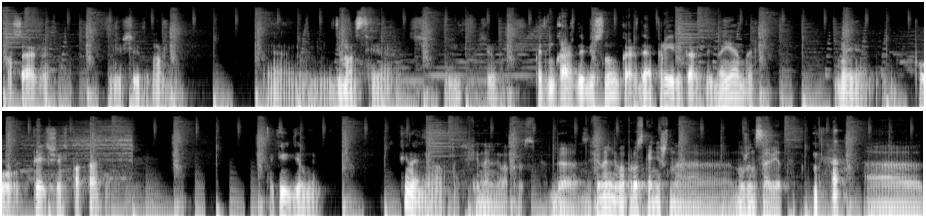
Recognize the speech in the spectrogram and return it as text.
в Пассаже, где все это можно э, демонстрировать. И все. Поэтому каждую весну, каждый апрель и каждый ноябрь мы по 5-6 показов таких делаем. Финальный вопрос. Финальный вопрос. Да, финальный вопрос, конечно, нужен совет. А,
